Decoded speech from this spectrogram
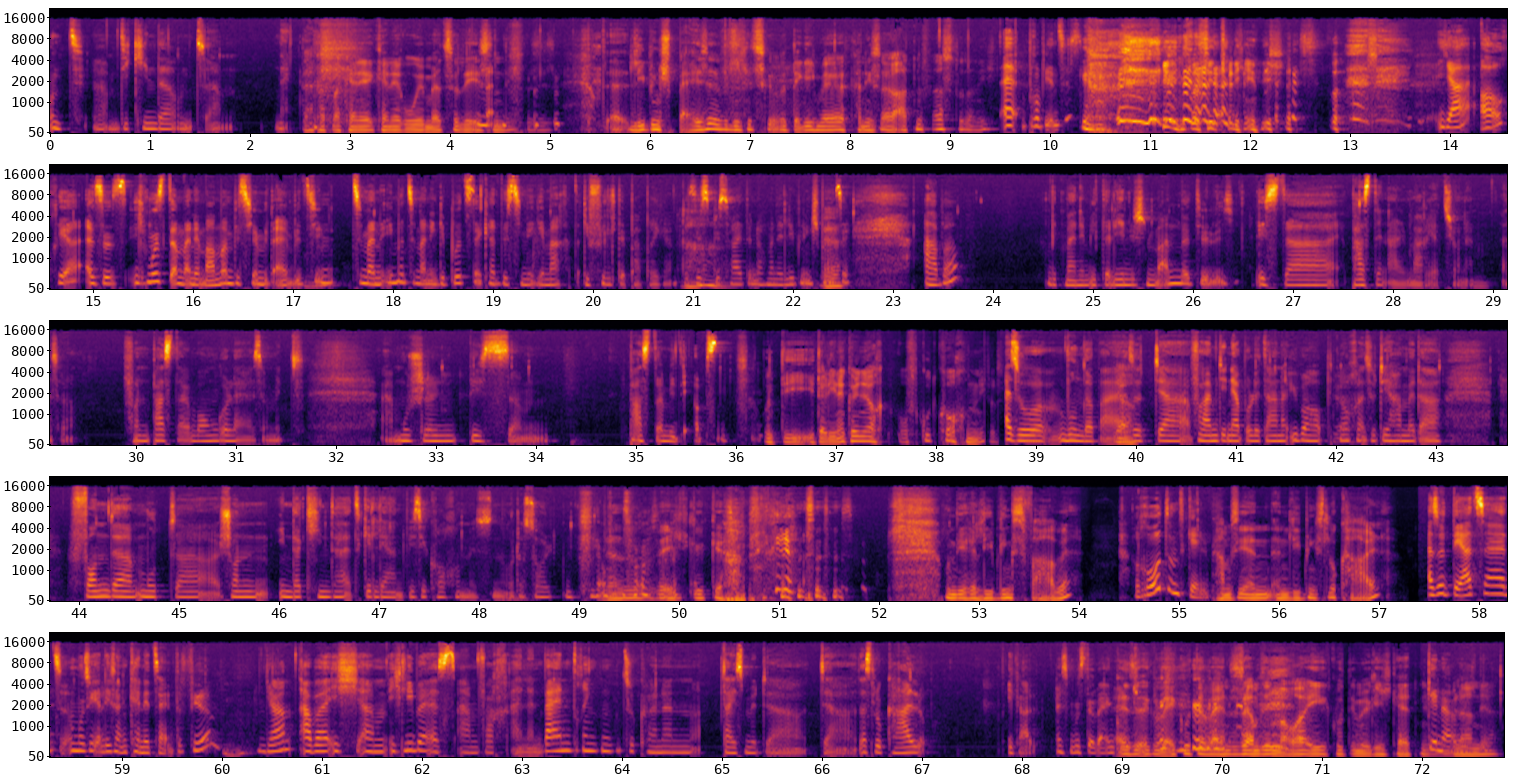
Und ähm, die Kinder und ähm, nein. Da hat man keine, keine Ruhe mehr zu lesen. Ist, äh, Lieblingsspeise, will ich jetzt, denke ich mir, kann ich es erraten fast oder nicht? Äh, probieren Sie es. Irgendwas Italienisches. Ja, auch, ja. Also ich muss da meine Mama ein bisschen mit einbeziehen. Zu meinen, immer zu meinem Geburtstag hat sie mir gemacht, gefüllte Paprika. Das ah. ist bis heute noch meine Lieblingsspeise. Ja. Aber mit meinem italienischen Mann natürlich ist da Pasta in allen Variationen. Also von Pasta Vongole, also mit äh, Muscheln bis ähm, Pasta mit Erbsen. Und die Italiener können ja auch oft gut kochen, nicht? Also wunderbar. Ja. Also der, vor allem die Neapolitaner überhaupt ja. noch. Also die haben mir da von der Mutter schon in der Kindheit gelernt, wie sie kochen müssen oder sollten. Ja, das haben sie echt Glück gehabt. Ja. Und Ihre Lieblingsfarbe? Rot und Gelb. Haben Sie ein, ein Lieblingslokal? Also derzeit muss ich ehrlich sagen, keine Zeit dafür. Mhm. Ja, aber ich, ähm, ich liebe es einfach, einen Wein trinken zu können. Da ist mir der, der, das Lokal egal. Es muss der Wein gut sein. Also guter Wein, das haben Sie in Mauer eh gute Möglichkeiten. Genau. Land, ja.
